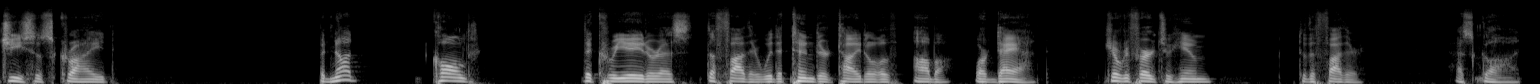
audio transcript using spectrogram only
Jesus cried, but not called the Creator as the Father with a tender title of Abba or Dad. He referred to him, to the Father, as God.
